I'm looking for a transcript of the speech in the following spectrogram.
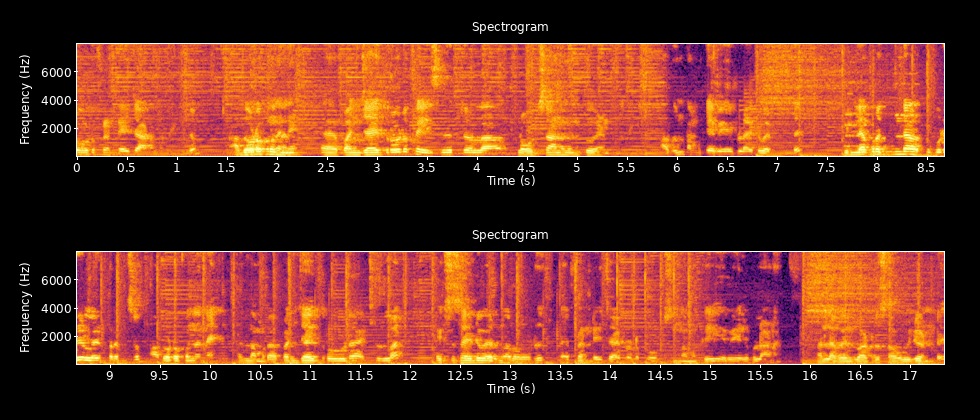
റോഡ് ഫ്രണ്ടേജ് ആണെന്നുണ്ടെങ്കിലും അതോടൊപ്പം തന്നെ പഞ്ചായത്ത് റോഡ് ഫേസ് ചെയ്തിട്ടുള്ള പ്ലോട്ട്സ് ആണ് നിങ്ങൾക്ക് വേണ്ടത് അതും നമുക്ക് അവൈലബിൾ ആയിട്ട് വരുന്നുണ്ട്. വില്ല പ്രൊജക്റ്റിന്റെ അകത്തു കൂടിയുള്ള എൻട്രൻസും അതോടൊപ്പം തന്നെ നമ്മുടെ പഞ്ചായത്ത് റോഡ് ആയിട്ടുള്ള എക്സസൈഡ് വരുന്ന റോഡ് ഫ്രണ്ടേജ് ആയിട്ടുള്ള പ്ലോട്ട്സും നമുക്ക് അവൈലബിൾ ആണ്. നല്ല വെൽ വാട്ടർ സൗകര്യമുണ്ട്.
